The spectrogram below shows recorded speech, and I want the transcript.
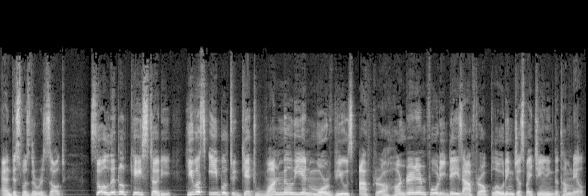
And this was the result. So a little case study. He was able to get 1 million more views after 140 days after uploading just by changing the thumbnail.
